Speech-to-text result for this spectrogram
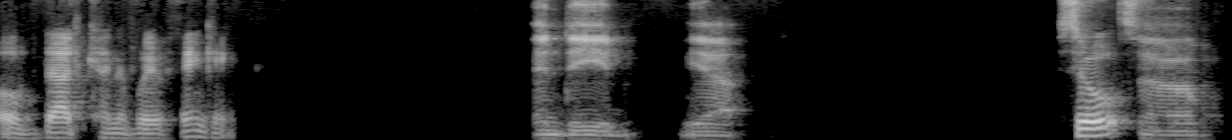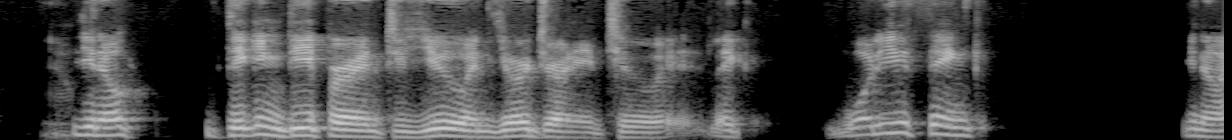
of that kind of way of thinking. Indeed, yeah. So, so yeah. you know, digging deeper into you and your journey too, like, what do you think? You know,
